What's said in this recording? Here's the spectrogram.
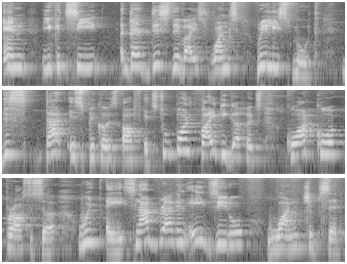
And you could see that this device runs really smooth. This that is because of its 2.5 GHz quad core processor with a Snapdragon 801 chipset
